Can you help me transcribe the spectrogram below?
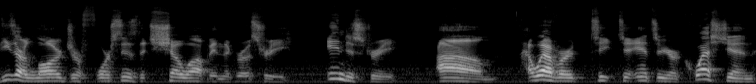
These are larger forces that show up in the grocery industry. Um, however, to, to answer your question,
